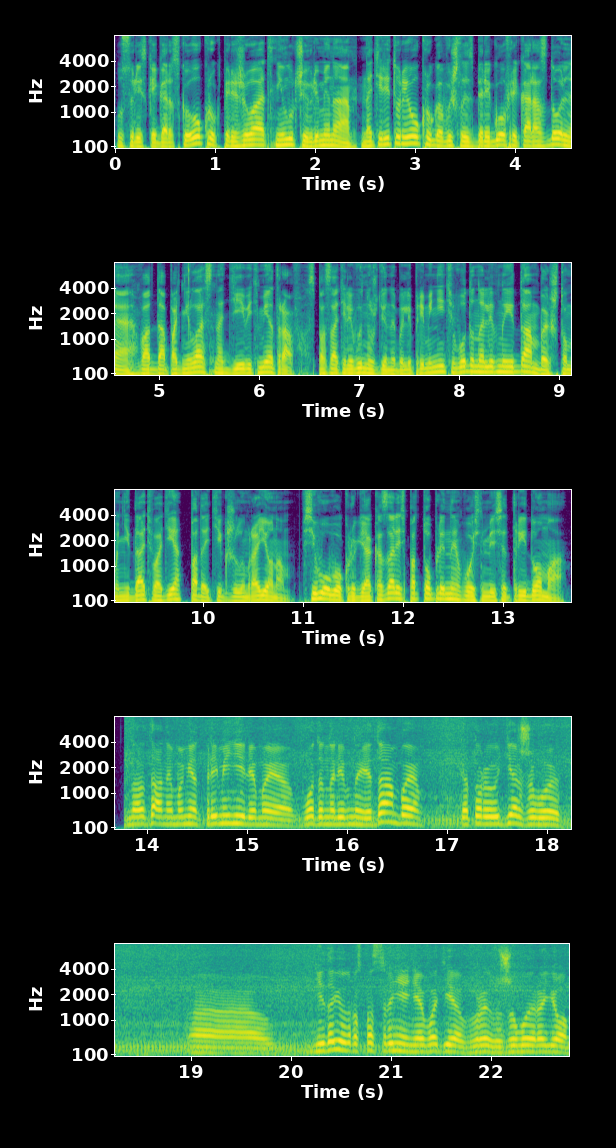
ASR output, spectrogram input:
Уссурийский городской округ переживает не лучшие времена. На территории округа вышла из берегов река Раздольная. Вода поднялась на 9 метров. Спасатели вынуждены были применить водоналивные дамбы, чтобы не дать воде подойти к жилым районам. Всего в округе оказались подтоплены 83 дома. На данный момент применили мы водоналивные дамбы, которые удерживают, э, не дают распространения воде в жилой район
